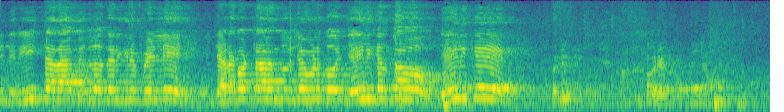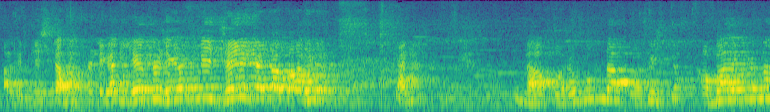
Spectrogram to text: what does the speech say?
ఇది రిజిస్టర్ ఆఫీసులో జరిగిన పెళ్ళి చెడగొట్టాలని చూసామనుకో జైలుకి వెళ్తావు. జైలుకి. ఇష్టం పెళ్ళి కానీ ఏ పెళ్ళి కానీ జైలుకి బాధలేదు కానీ నా పరుగు నా ప్రతిష్ట అమ్మాయి నా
